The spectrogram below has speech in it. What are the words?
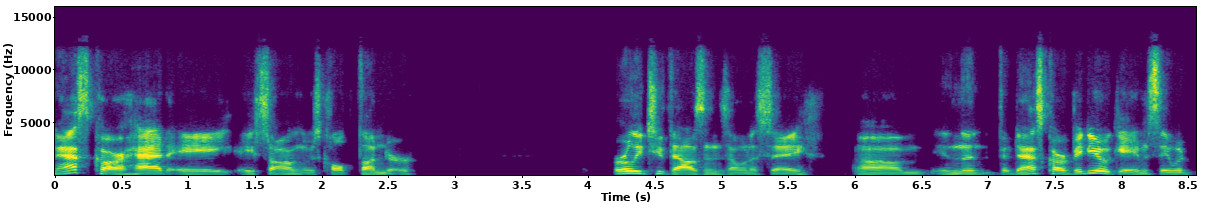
NASCAR had a a song that was called Thunder early 2000s, I want to say. Um, in the, the NASCAR video games, they would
